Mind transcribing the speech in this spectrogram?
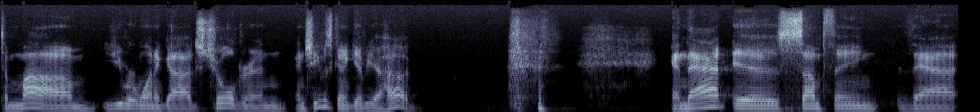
To mom, you were one of God's children, and she was going to give you a hug. and that is something that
